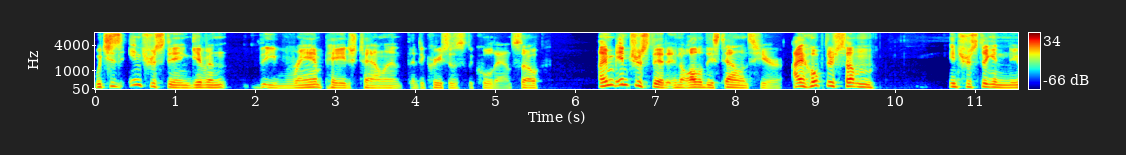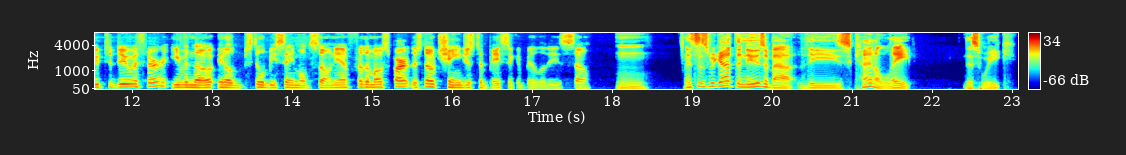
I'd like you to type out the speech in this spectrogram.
which is interesting given the rampage talent that decreases the cooldown. So I'm interested in all of these talents here. I hope there's something interesting and new to do with her, even though it'll still be same old Sonya for the most part. There's no changes to basic abilities. So Mm. And since we got the news about these kind of late this week,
